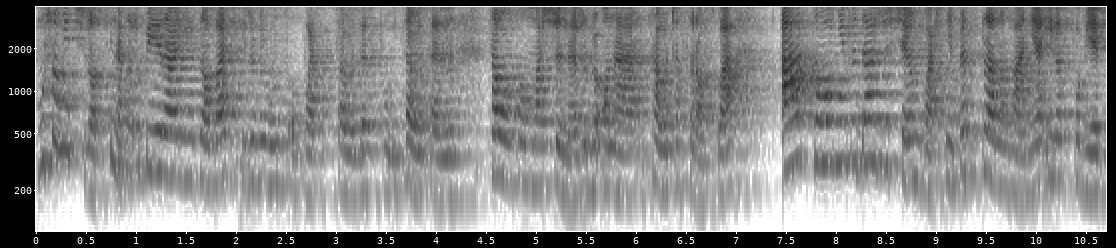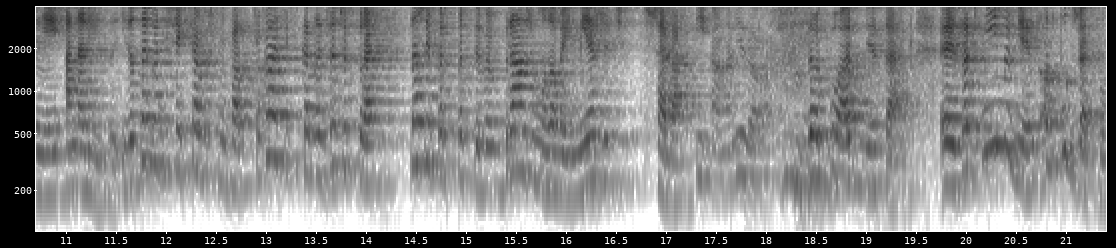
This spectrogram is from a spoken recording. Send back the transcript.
muszą mieć środki na to, żeby je realizować i żeby móc opłacić cały zespół i cały ten, całą tą maszynę, żeby ona cały czas rosła a to nie wydarzy się właśnie bez planowania i odpowiedniej analizy. I do tego dzisiaj chciałbyśmy Was przekonać i wskazać rzeczy, które z naszej perspektywy w branży modowej mierzyć trzeba. I analizować. Dokładnie tak. E, zacznijmy więc od budżetu.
